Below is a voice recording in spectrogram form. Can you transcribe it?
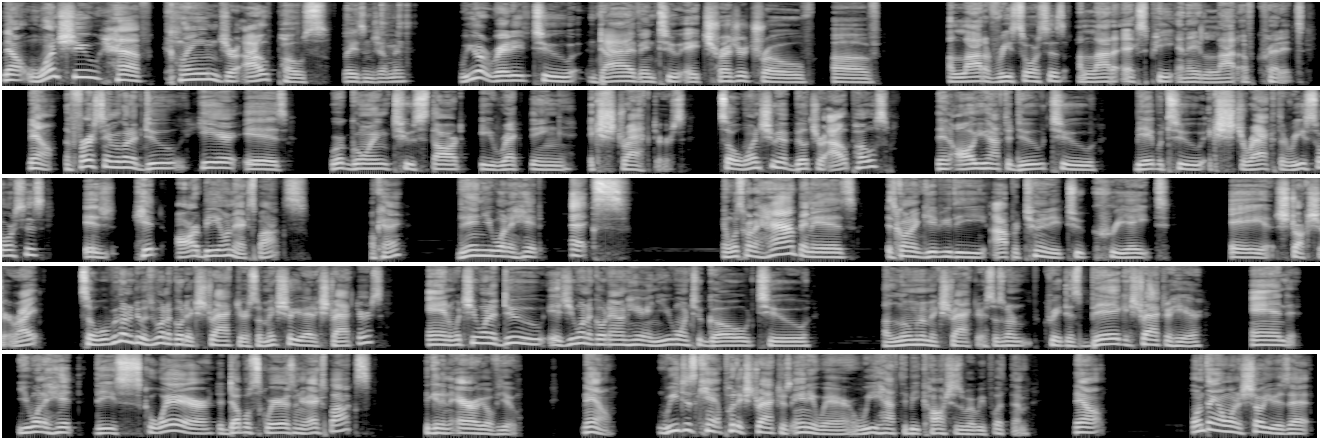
Now, once you have claimed your outposts, ladies and gentlemen, we are ready to dive into a treasure trove of a lot of resources, a lot of XP, and a lot of credits. Now, the first thing we're going to do here is we're going to start erecting extractors. So once you have built your outpost, then all you have to do to be able to extract the resources is hit RB on Xbox. Okay. Then you want to hit X. And what's going to happen is it's going to give you the opportunity to create a structure, right? So what we're going to do is we want to go to extractors. So make sure you're at extractors. And what you want to do is you want to go down here and you want to go to aluminum extractor. So it's going to create this big extractor here. And you want to hit the square, the double squares on your Xbox to get an aerial view. Now, we just can't put extractors anywhere. We have to be cautious where we put them. Now, one thing I want to show you is that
